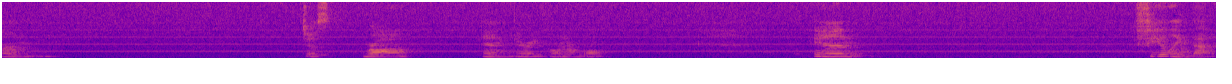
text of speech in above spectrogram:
um, just raw and very vulnerable. And feeling that,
